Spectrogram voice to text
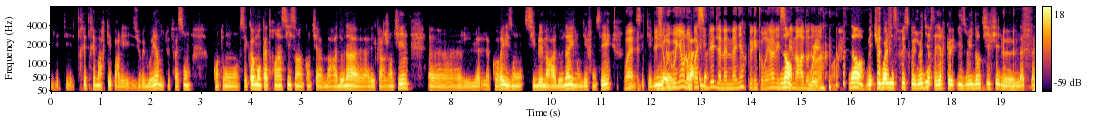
il a été très, très marqué par les Uruguayens. De toute façon, quand on c'est comme en 86, hein, quand il y a Maradona, avec l'Argentine, la la Corée, ils ont ciblé Maradona, ils l'ont défoncé, Ouais, les heu, Uruguayens l'ont voilà pas bah ciblé de la même manière que les Coréens avaient ciblé Maradona, Oui, hein. non, mais tu vois l'esprit, ce que je veux dire, c'est-à-dire qu'ils ont identifié le la la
